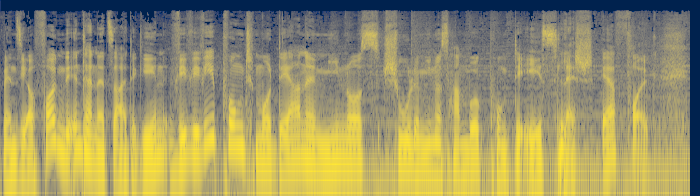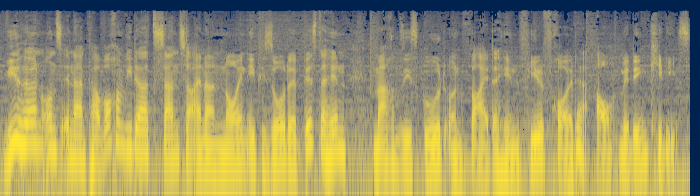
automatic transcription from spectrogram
wenn Sie auf folgende Internetseite gehen, www.moderne-schule-hamburg.de slash Erfolg. Wir hören uns in ein paar Wochen wieder, dann zu einer neuen Episode. Bis dahin, machen Sie es gut und weiterhin viel Freude auch mit den Kiddies.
